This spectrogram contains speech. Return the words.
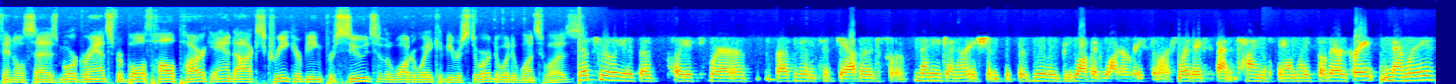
Finnell says more grants for both Hall Park and Ox Creek are being pursued so the waterway can be restored to what it once was. This really is a place where residents have gathered for many generations. It's a really beloved water resource where they've spent time with families. So there are great memories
